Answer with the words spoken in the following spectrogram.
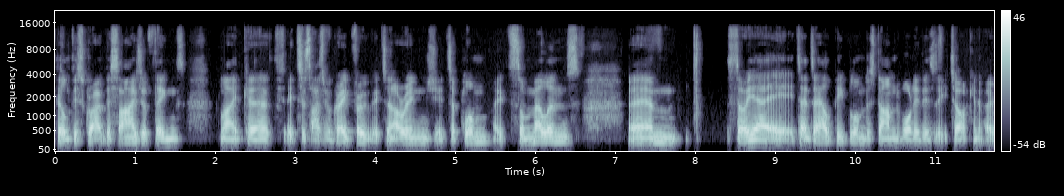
They'll describe the size of things like uh, it's the size of a grapefruit, it's an orange, it's a plum, it's some melons. Um, so yeah, it tends to help people understand what it is that you're talking about.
